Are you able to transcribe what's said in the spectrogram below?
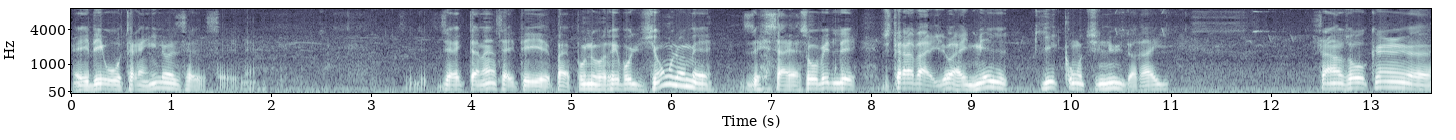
aider au train, là. Directement, ça a été, ben, pas une révolution, là, mais ça a sauvé du travail, là, à 1000 pieds continus de rail, sans aucune euh,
